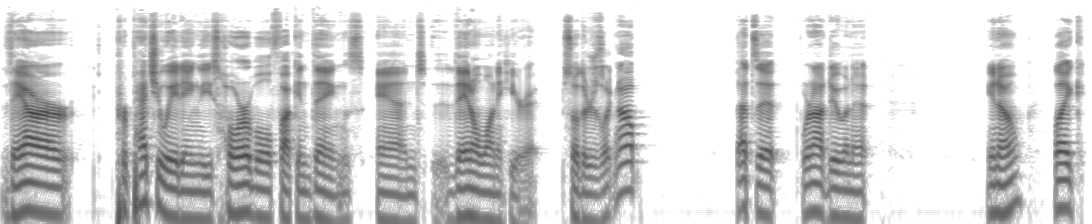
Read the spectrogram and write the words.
they are perpetuating these horrible fucking things and they don't want to hear it. So they're just like, "Nope. That's it. We're not doing it." You know? Like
